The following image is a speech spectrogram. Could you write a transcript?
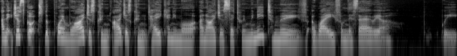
and it just got to the point where I just couldn't I just couldn't take anymore. And I just said to him we need to move away from this area. We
